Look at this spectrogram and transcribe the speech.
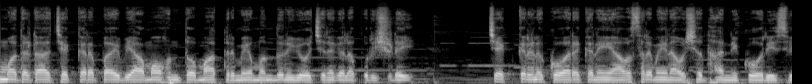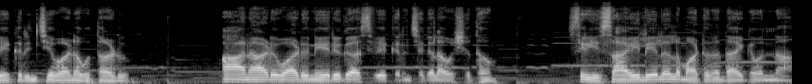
మొదట చక్కెరపై వ్యామోహంతో మాత్రమే మందును యోచన గల పురుషుడై చక్కెరను కోరకనే అవసరమైన ఔషధాన్ని కోరి స్వీకరించేవాడవుతాడు. ఆనాడు వాడు నేరుగా స్వీకరించగల ఔషధం. శ్రీ సాయి లీలల మాటున దాగి ఉన్న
